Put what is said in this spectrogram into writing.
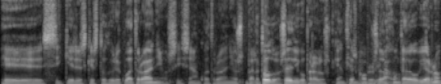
si quieres que esto dure cuatro años, y sean cuatro años para todos, digo para los que han sido miembros de la Junta de Gobierno,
